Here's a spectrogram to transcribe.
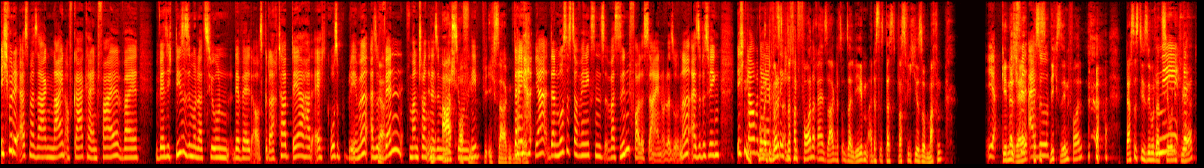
Ich würde erstmal sagen, nein, auf gar keinen Fall, weil wer sich diese Simulation der Welt ausgedacht hat, der hat echt große Probleme. Also Ja. wenn man schon in der Den Arsch Simulation offen, lebt, wie ich sagen da, würde. ja, ja, dann muss es doch wenigstens was Sinnvolles sein oder so, ne? Also deswegen, ich glaube, da Moment, ja du würdest also von vornherein sagen, dass unser Leben, ah, das ist das, was wir hier so machen, ja, generell, also, das ist nicht sinnvoll. das ist die Simulation Nee, nicht wert.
